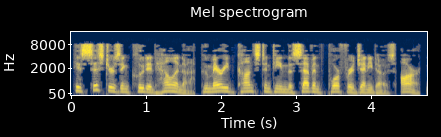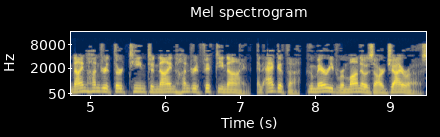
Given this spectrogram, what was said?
His sisters included Helena, who married Constantine VII Porphyrogenitos r. 913–959, and Agatha, who married Romanos Argyros.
